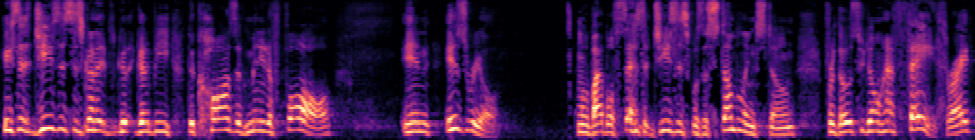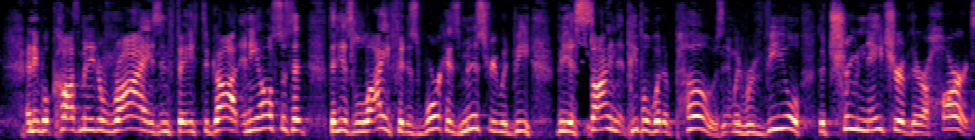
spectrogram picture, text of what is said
He says Jesus is going to, be the cause of many to fall in Israel. Well, the Bible says that Jesus was a stumbling stone for those who don't have faith, right? And he will cause many to rise in faith to God. And he also said that his life and his work, his ministry would be, be a sign that people would oppose and it would reveal the true nature of their hearts.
